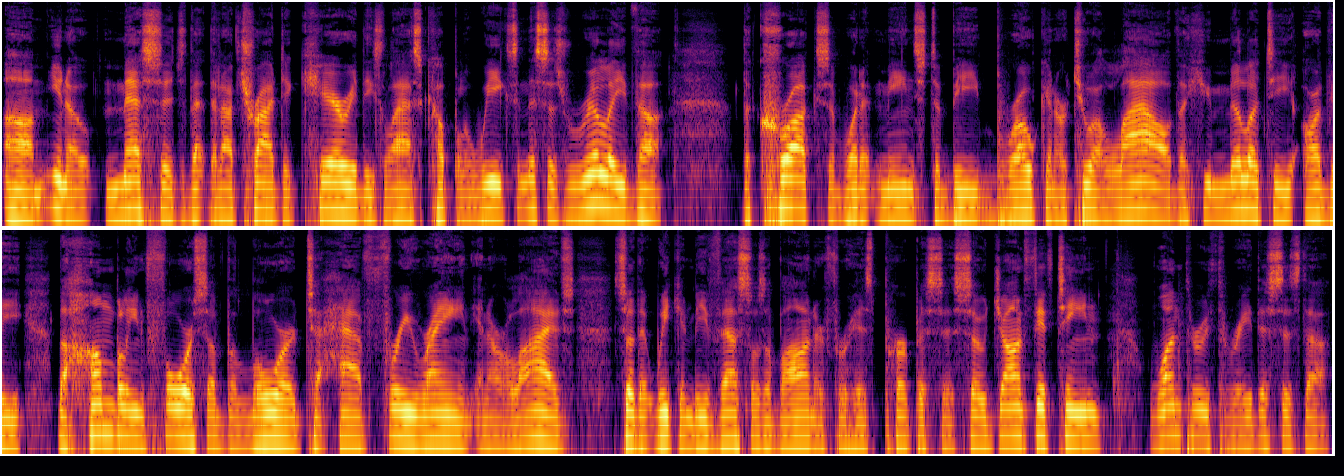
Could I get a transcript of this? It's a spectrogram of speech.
um, you know message that, that I've tried to carry these last couple of weeks. And this is really the the crux of what it means to be broken or to allow the humility or the, the humbling force of the Lord to have free reign in our lives so that we can be vessels of honor for his purposes. So John 15, 1 through 3, this is the,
